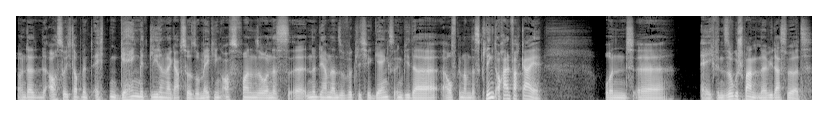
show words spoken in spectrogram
und dann auch so, ich glaube, mit echten Gangmitgliedern, da gab es so, so Making-ofs von so und das, äh, ne, die haben dann so wirkliche Gangs irgendwie da aufgenommen. Das klingt auch einfach geil. Und äh, ey, ich bin so gespannt, ne, wie das wird.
